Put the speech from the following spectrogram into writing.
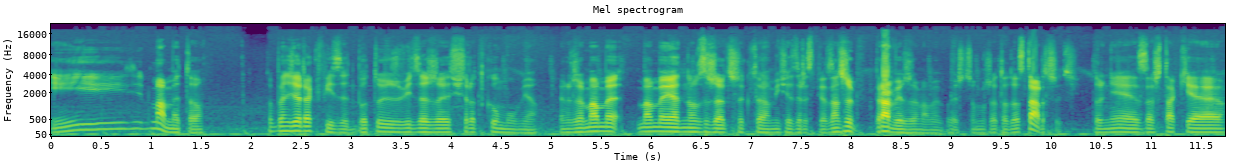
I mamy to. To będzie rekwizyt, bo tu już widzę, że jest w środku mumia. Także mamy, mamy jedną z rzeczy, która mi się zrespia. Znaczy, prawie, że mamy, bo jeszcze muszę to dostarczyć. To nie jest aż takie,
